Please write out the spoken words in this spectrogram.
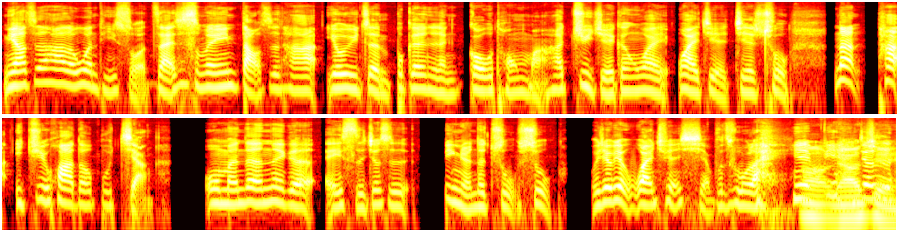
你要知道他的问题所在是什么原因导致他忧郁症，不跟人沟通嘛，他拒绝跟外外界接触，那他一句话都不讲，我们的那个 S 就是病人的主诉。我就完全写不出来，因为就是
